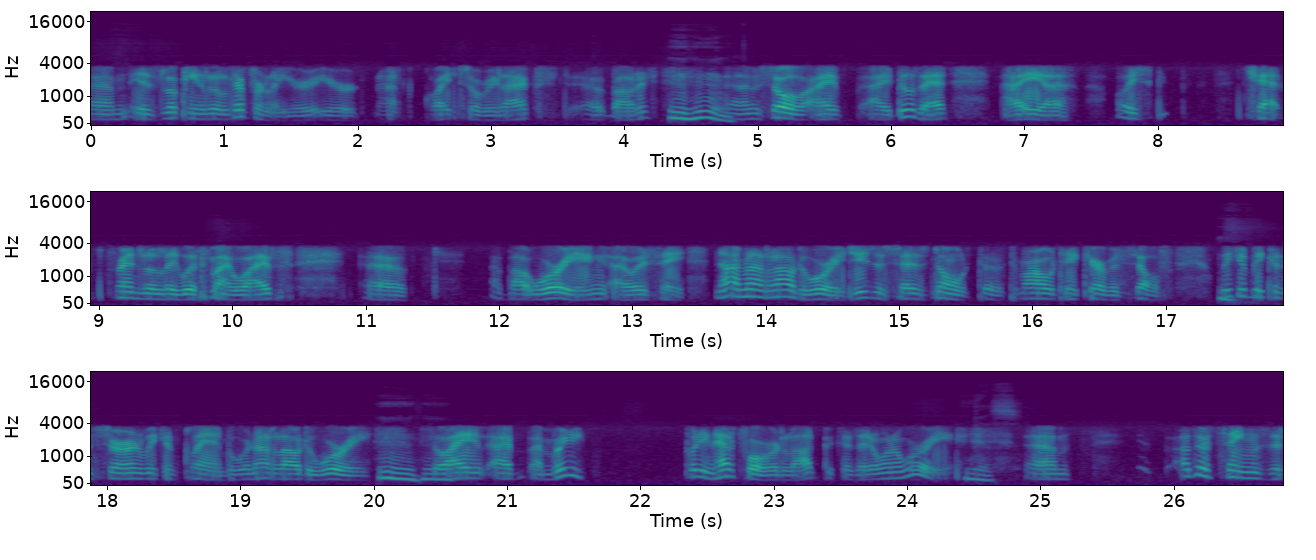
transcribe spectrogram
um, is looking a little differently. You're you're not quite so relaxed about it. Mm-hmm. Um, so I I do that. I uh, always chat friendlily with my wife. Uh, about worrying, I always say, "No, I'm not allowed to worry. Jesus says don't. Uh, tomorrow will take care of itself. We can be concerned, we can plan, but we're not allowed to worry." Mm-hmm. So I, I, I'm really putting that forward a lot because I don't want to worry. Yes. Um, other things that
